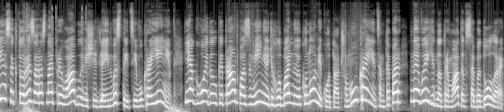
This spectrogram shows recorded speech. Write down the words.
Які сектори зараз найпривабливіші для інвестицій в Україні? Як гойдалки Трампа змінюють глобальну економіку? Та чому українцям тепер невигідно тримати в себе долари?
